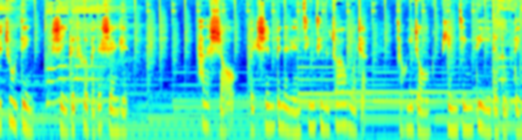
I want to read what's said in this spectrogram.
这注定是一个特别的生日。他的手被身边的人轻轻的抓握着，有一种天经地义的笃定。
